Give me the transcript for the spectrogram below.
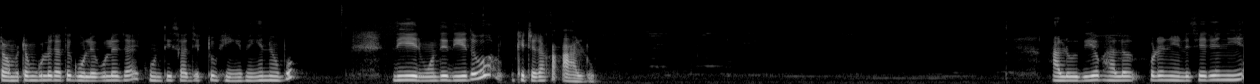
টমেটোগুলো যাতে গলে গলে যায়, খুন্তির সাহায্যে একটু ভেঙে ভেঙে নেব। দিয়ে এর মধ্যে দিয়ে দেবো কেটে রাখা আলু। আলু দিয়ে ভালো করে নেড়ে চেড়ে নিয়ে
